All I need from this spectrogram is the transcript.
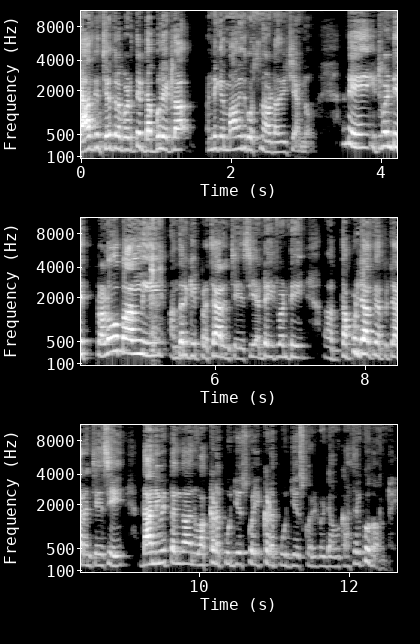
జాతకం చేతిలో పడితే డబ్బులు ఎట్లా అందుకే మా మీదకి వస్తున్నాడు ఆ విషయంలో. అంటే ఇటువంటి ప్రలోభాలని అందరికీ ప్రచారం చేసి అంటే ఇటువంటి తప్పుడు జాతక ప్రచారం చేసి దాని నిమిత్తంగా నువ్వు అక్కడ పూజ చేసుకో ఇక్కడ పూజ చేసుకునేటువంటి అవకాశాలు ఎక్కువగా ఉంటాయి.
